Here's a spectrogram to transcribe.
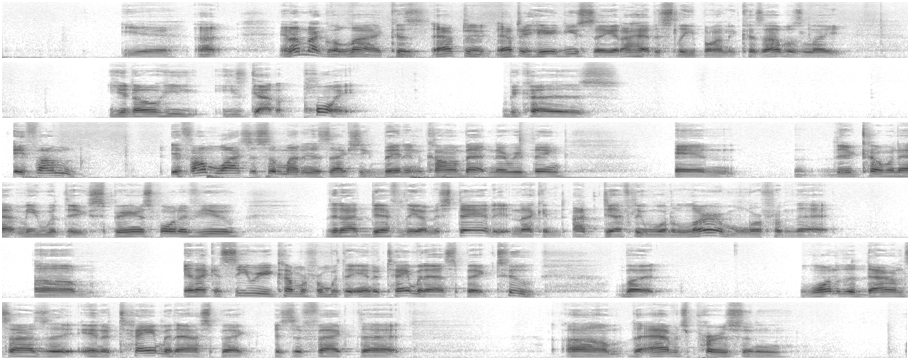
Yeah, I, and I'm not gonna lie, because after after hearing you say it, I had to sleep on it because I was like, you know, he he's got a point because if I'm if I'm watching somebody that's actually been in combat and everything, and they're coming at me with the experience point of view, then I definitely understand it, and I can I definitely want to learn more from that. Um, and I can see where you're coming from with the entertainment aspect too, but one of the downsides of the entertainment aspect is the fact that um, the average person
